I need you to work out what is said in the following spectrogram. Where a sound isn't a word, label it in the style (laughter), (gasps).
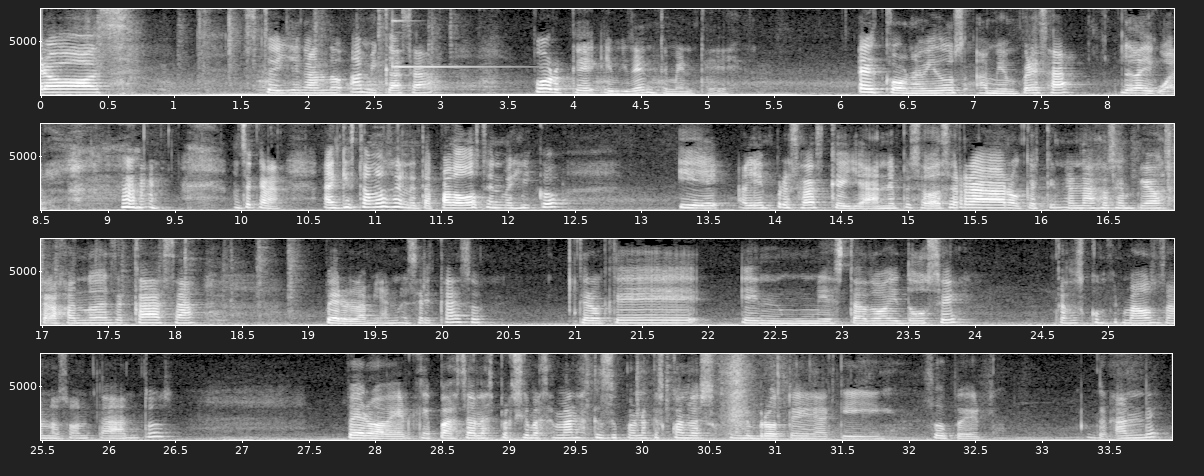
viajeros. Estoy llegando a mi casa porque evidentemente el coronavirus a mi empresa le da igual. (laughs) no sé qué Aquí estamos en la etapa 2 en México y hay empresas que ya han empezado a cerrar o que tienen a sus empleados trabajando desde casa, pero la mía no es el caso. Creo que en mi estado hay 12 casos confirmados, o sea, no son tantos. Pero a ver qué pasa las próximas semanas, que se supone que es cuando es un brote aquí súper grande.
